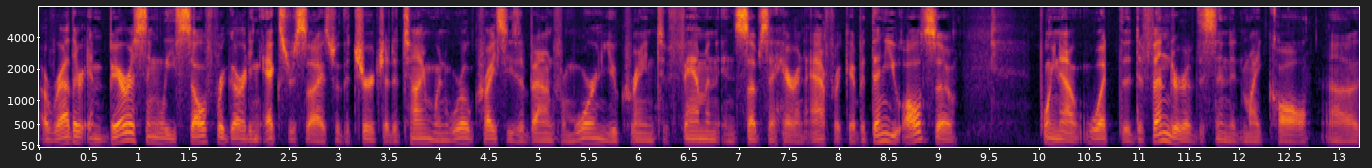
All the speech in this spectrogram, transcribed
a rather embarrassingly self regarding exercise for the church at a time when world crises abound from war in Ukraine to famine in sub Saharan Africa? But then you also point out what the defender of the synod might call uh,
